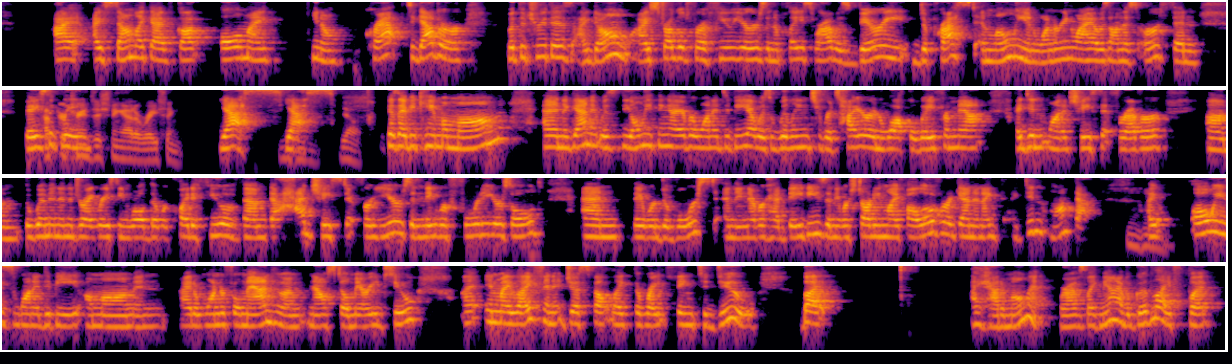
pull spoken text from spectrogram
I I sound like I've got all my, you know, crap together but the truth is, I don't. I struggled for a few years in a place where I was very depressed and lonely and wondering why I was on this earth. And basically, After transitioning out of racing. Yes, yes. Yeah. Because I became a mom. And again, it was the only thing I ever wanted to be. I was willing to retire and walk away from that. I didn't want to chase it forever um, the women in the drag racing world, there were quite a few of them that had chased it for years and they were 40 years old and they were divorced and they never had babies and they were starting life all over again. And I, I didn't want that. Mm-hmm. I always wanted to be a mom and I had a wonderful man who I'm now still married to uh, in my life and it just felt like the right thing to do. But I had a moment where I was like, man, I have a good life, but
